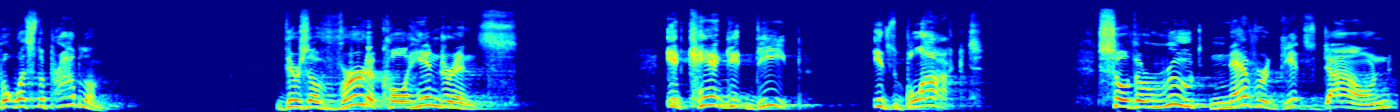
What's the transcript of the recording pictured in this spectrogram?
But what's the problem? There's a vertical hindrance. It can't get deep, it's blocked. So the root never gets down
